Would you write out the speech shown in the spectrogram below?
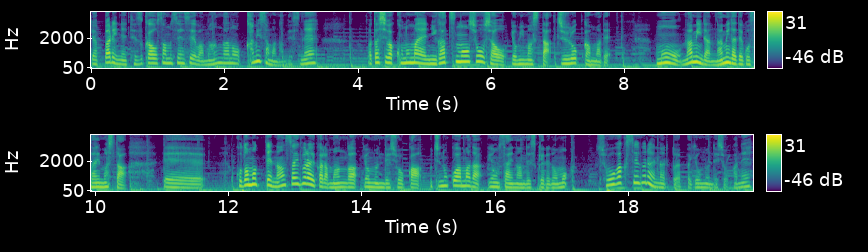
やっぱりね手塚治虫先生は漫画の神様なんですね。私はこの前2月の勝者を読みました。16巻まで。もう涙涙でございました、えー、子供って何歳ぐらいから漫画読むんでしょうか？うちの子はまだ4歳なんですけれども小学生ぐらいになるとやっぱ読むんでしょうかね。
